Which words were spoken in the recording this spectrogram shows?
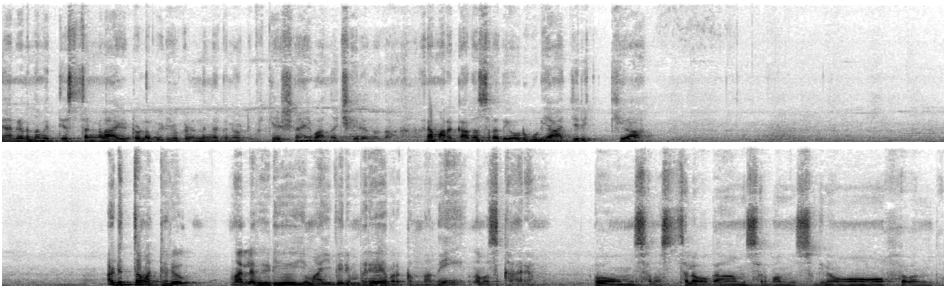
ഞാനിടുന്ന വ്യത്യസ്തങ്ങളായിട്ടുള്ള വീഡിയോകൾ നിങ്ങൾക്ക് നോട്ടിഫിക്കേഷനായി വന്നു ചേരുന്നതാണ്. അങ്ങനെ മറക്കാതെ ശ്രദ്ധയോടുകൂടി ആചരിക്കുക. അടുത്ത മറ്റൊരു നല്ല വീഡിയോയുമായി വരും വരെ അവർക്കും നന്ദി. നമസ്കാരം. ഓം സമസ്ത ലോകാം സർവം സുഖിനോ ഭവന്തു.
